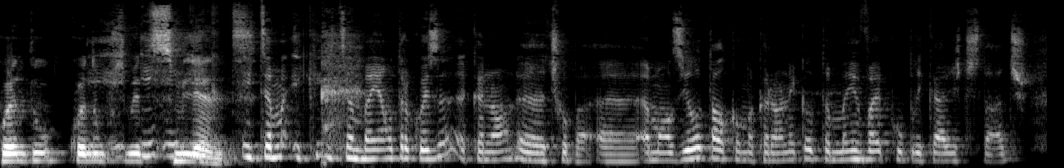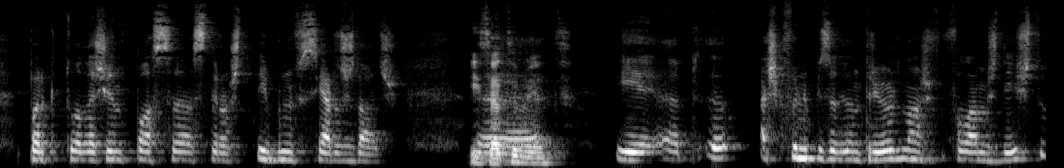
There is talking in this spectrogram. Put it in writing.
quando, quando um procedimento e, semelhante. E, e, e, também há outra coisa, a, Canon, uh, desculpa, a, a Mozilla, tal como a Canonical, também vai publicar estes dados para que toda a gente possa aceder aos, e beneficiar dos dados. Exatamente. Uh, e uh, acho que foi no episódio anterior nós falámos disto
